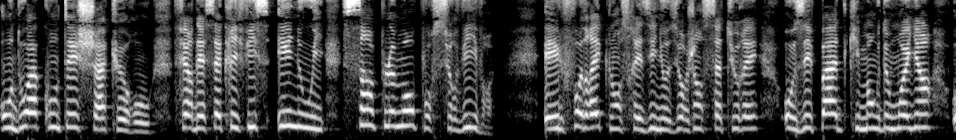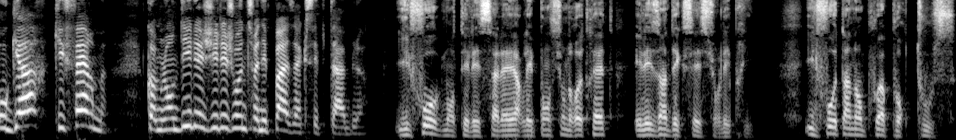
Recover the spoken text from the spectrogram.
on doit compter chaque euro, faire des sacrifices inouïs, simplement pour survivre. Et il faudrait que l'on se résigne aux urgences saturées, aux EHPAD qui manquent de moyens, aux gares qui ferment. Comme l'ont dit les Gilets jaunes, ce n'est pas acceptable. Il faut augmenter les salaires, les pensions de retraite et les indexer sur les prix. Il faut un emploi pour tous.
